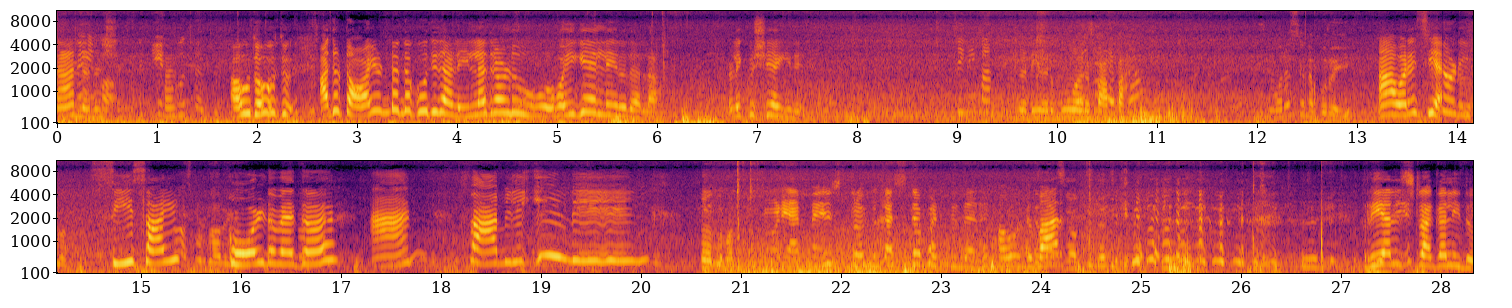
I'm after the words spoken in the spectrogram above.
ನಾನು ಹೌದೌದು. ಅದು ಟಾಯ್ ಉಂಟಂತ ಕೂತಿದ್ದಾಳೆ. ಇಲ್ಲದ್ರೆ ಅವಳು ಹೊಯ್ಗೆಯಲ್ಲೇ ಇರುದಲ್ಲ. ಅವಳಿಗೆ ಖುಷಿಯಾಗಿದೆ. ನೋಡಿ ಇವರು ಮೂವರು ಪಾಪ. ಹಾ ಒರೆಸಿಯ ನೋಡಿ. Sea side cold weather and family evening ನೋಡಿ ಅಣ್ಣ ಎಷ್ಟೊಂದು ಕಷ್ಟ ಪಡ್ತಿದ್ದಾರೆ ಹೌದು ಬಾರ್ ರಿಯಲ್ ಸ್ಟ್ರಗಲ್ ಇದು.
